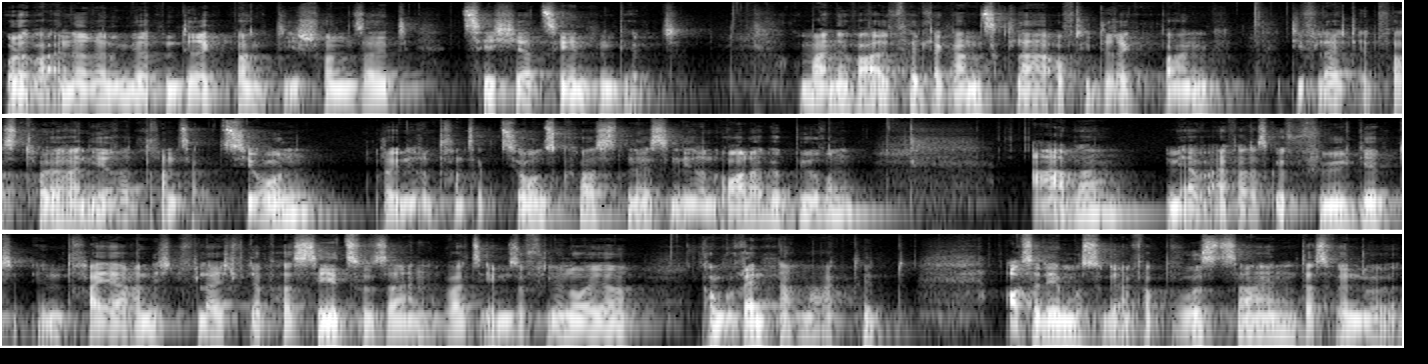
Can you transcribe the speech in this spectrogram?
oder bei einer renommierten Direktbank, die es schon seit zig Jahrzehnten gibt. Und meine Wahl fällt da ganz klar auf die Direktbank, die vielleicht etwas teurer in ihrer Transaktion oder in ihren Transaktionskosten ist, in ihren Ordergebühren, aber mir aber einfach das Gefühl gibt, in drei Jahren nicht vielleicht wieder passé zu sein, weil es eben so viele neue Konkurrenten am Markt gibt. Außerdem musst du dir einfach bewusst sein, dass wenn du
